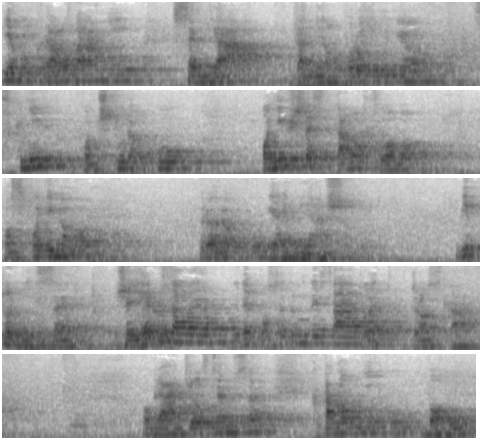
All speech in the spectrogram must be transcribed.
jeho králování jsem já, Daniel, porozuměl z knih počtu roku, o nich se stalo slovo hospodinovo proroku Jeremiášovi. Vyplní se, že Jeruzalém bude po 70 let v troskách. Obrátil jsem se k panovníku Bohu,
